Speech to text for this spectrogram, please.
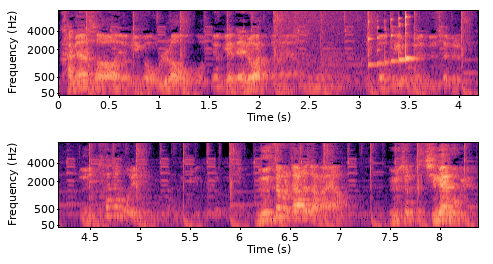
가면서 여기가 올라오고 여기가 내려왔잖아요. 그러니까 어떻게 보면 눈썹이 이렇게 눈이 켜져 보이는 느낌이 들거든요. 눈썹을 자르잖아요. 눈썹도 진해 보여요.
